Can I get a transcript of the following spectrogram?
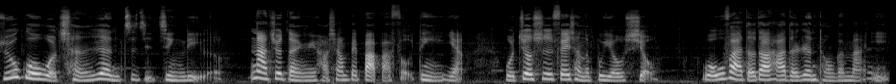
如果我承认自己尽力了，那就等于好像被爸爸否定一样，我就是非常的不优秀，我无法得到他的认同跟满意。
